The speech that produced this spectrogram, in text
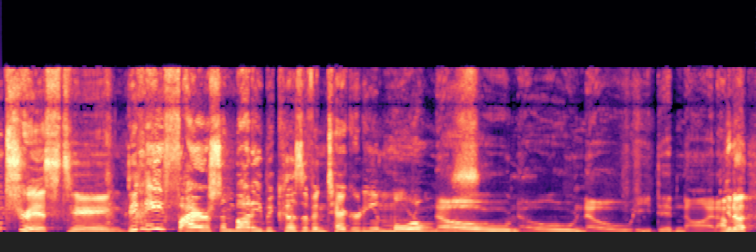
Interesting. Didn't he fire somebody because of integrity and morals? No, no, no, he did not. I'm You know, gonna-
